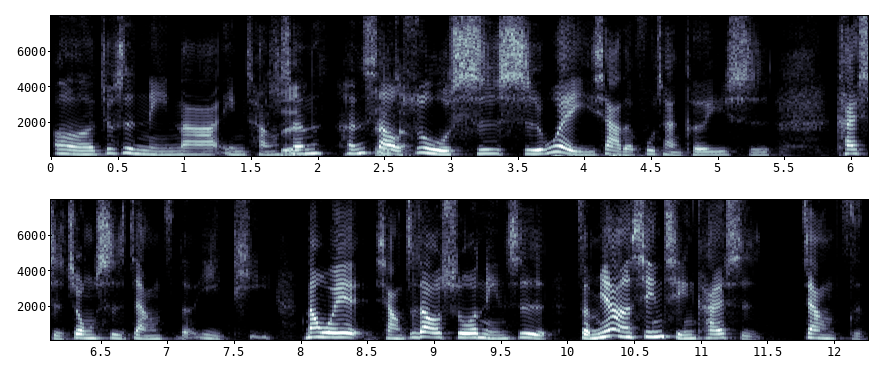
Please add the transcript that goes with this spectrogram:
呃，就是您啊，尹长生很少数十十位以下的妇产科医师开始重视这样子的议题。那我也想知道，说您是怎么样的心情开始这样子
